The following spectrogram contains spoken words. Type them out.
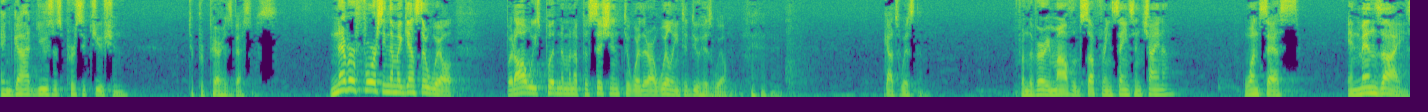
And God uses persecution to prepare His vessels. Never forcing them against their will, but always putting them in a position to where they are willing to do His will. God's wisdom. From the very mouth of the suffering saints in China, one says, In men's eyes,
